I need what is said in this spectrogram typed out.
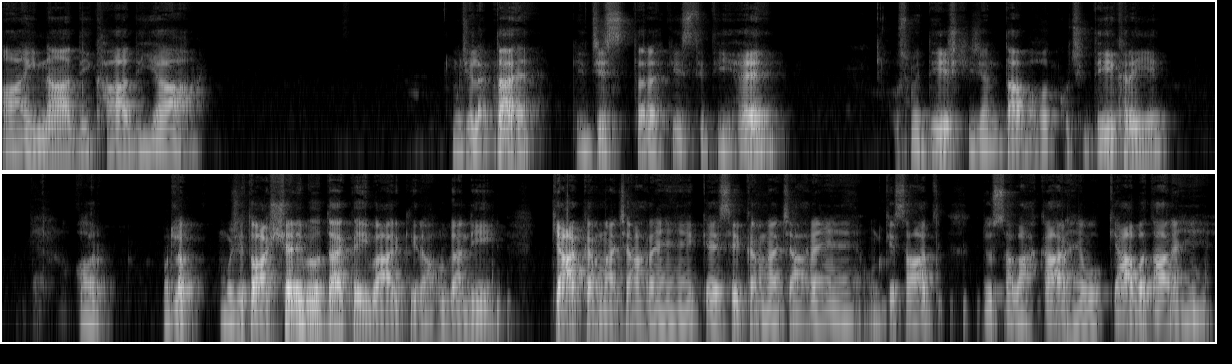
आईना दिखा दिया। मुझे लगता है कि जिस तरह की स्थिति है, उसमें देश की जनता बहुत कुछ देख रही है। और मतलब मुझे तो आश्चर्य भी होता है कई बार कि राहुल गांधी क्या करना चाह रहे हैं, कैसे करना चाह रहे हैं, उनके साथ जो सलाहकार हैं वो क्या बता रहे हैं।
